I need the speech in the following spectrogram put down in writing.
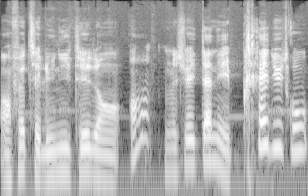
En fait, c'est l'unité dans... Oh, Monsieur Ethan est près du trou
